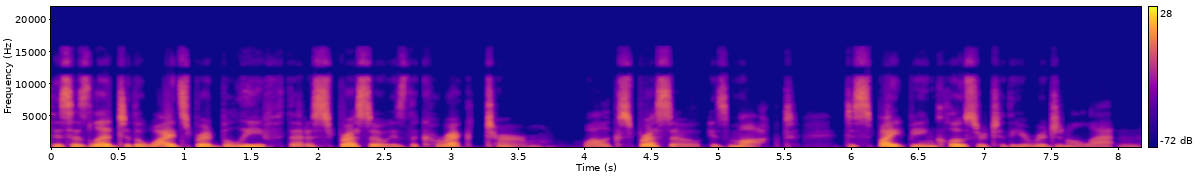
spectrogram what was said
This has led to the widespread belief that espresso is the correct term, while expresso is mocked, despite being closer to the original Latin.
